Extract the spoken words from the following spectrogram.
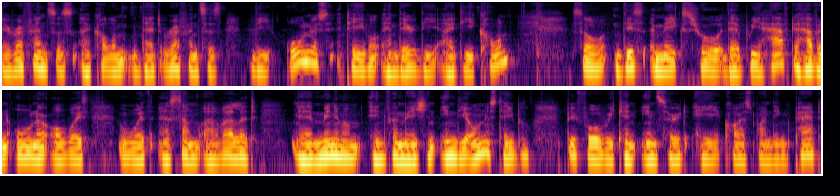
a references a column that references the owners table and there the ID column. So this makes sure that we have to have an owner always with uh, some uh, valid uh, minimum information in the owners table before we can insert a corresponding pet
